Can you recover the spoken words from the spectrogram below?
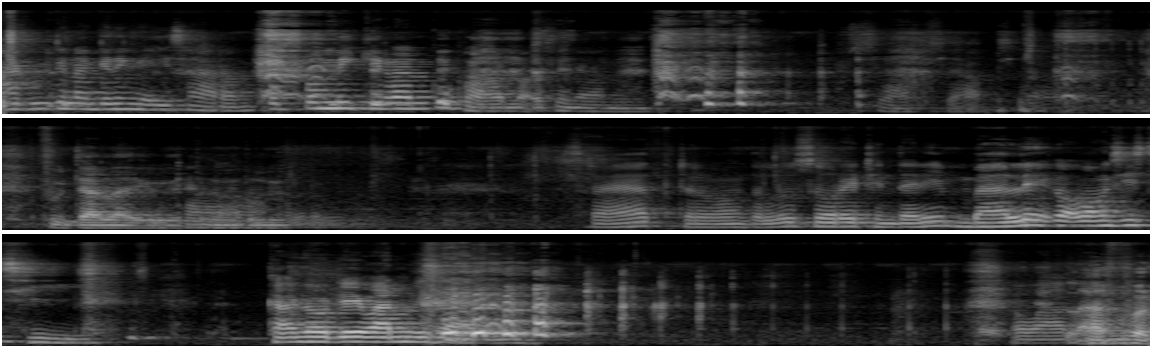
aku nang kene ngei saran Pe- pemikiranku gak ono sing siap budal lah. Gak ono. Sret, budal wong telu sore dinteni balik kok wong siji. Gak nggo kewan misalnya. Kewan, Lapor.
